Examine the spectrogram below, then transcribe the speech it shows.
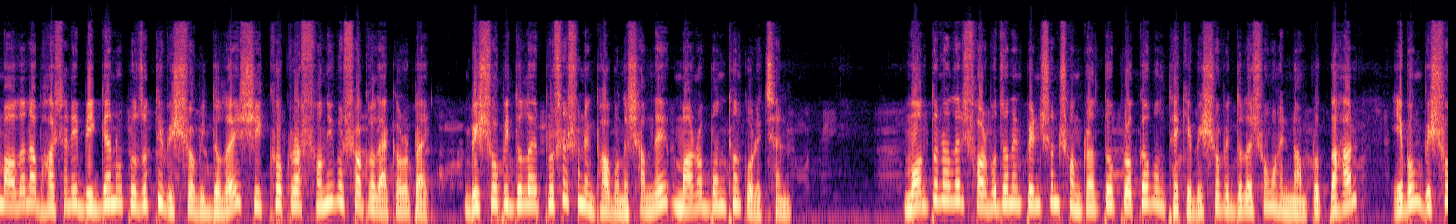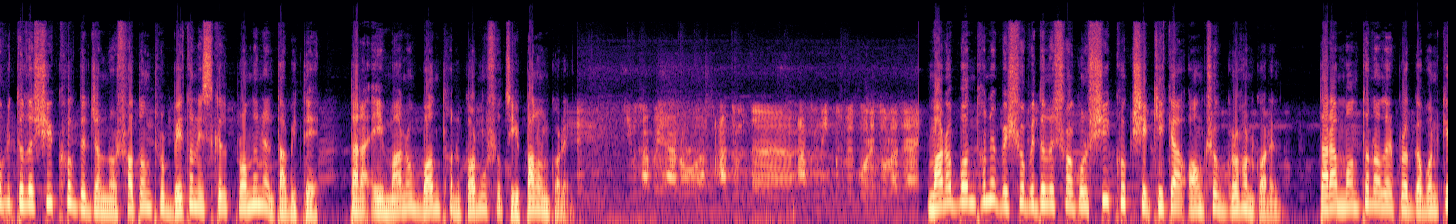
মাওলানা ভাসানী বিজ্ঞান ও প্রযুক্তি বিশ্ববিদ্যালয়ে শিক্ষকরা শনিবার সকাল এগারোটায় বিশ্ববিদ্যালয়ের প্রশাসনিক ভবনের সামনে মানববন্ধন করেছেন। মন্ত্রণালয়ের সর্বজনীন পেনশন সংক্রান্ত প্রজ্ঞাপন থেকে বিশ্ববিদ্যালয় সমূহের নাম প্রত্যাহার এবং বিশ্ববিদ্যালয়ের শিক্ষকদের জন্য স্বতন্ত্র বেতন স্কেল প্রণয়নের দাবিতে তারা এই মানববন্ধন কর্মসূচি পালন করে। মানববন্ধনে বিশ্ববিদ্যালয়ের সকল শিক্ষক শিক্ষিকা অংশগ্রহণ করেন। তারা মন্ত্রণালয়ের প্রজ্ঞাপনকে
